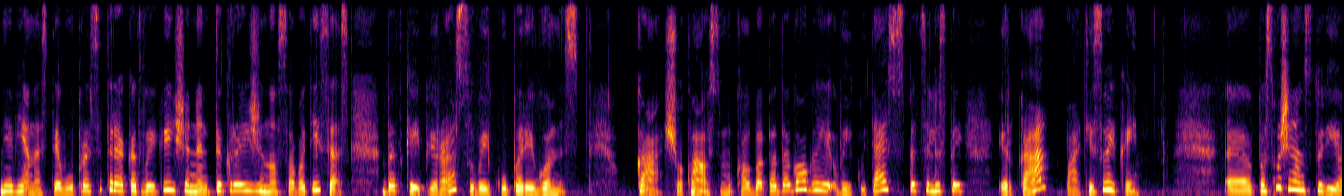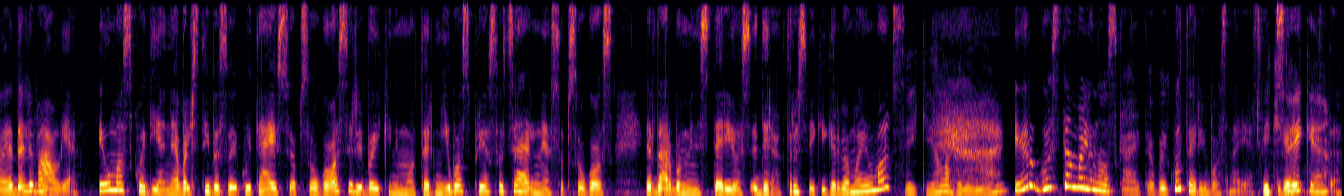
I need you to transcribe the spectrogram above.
Ne vienas tėvų prasitarė, kad vaikai šiandien tikrai žino savo savo teises bet kaip yra su vaikų pareigomis ką šiuo klausimu kalba pedagogai vaikų teisių specialistai ir ką patys vaikai e, Pas mus šiandien studijoje dalyvauja Ilma Skodienė, Valstybės vaikų teisų apsaugos ir įvaikinimo tarnybos prie socialinės apsaugos ir darbo ministerijos direktorė. Sveiki, gerbiama Ilma. Sveiki, labai diena. Ir Gustė Malinauskaitė, vaikų tarybos narė. Sveiki. Sveiki.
